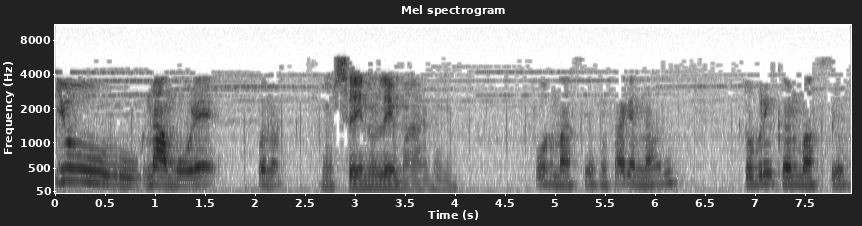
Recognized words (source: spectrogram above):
E o namoro é. Ou não? Não sei, não lê Marvel, não. Porra, Marcelo, não paga nada. Tô brincando, Marcelo.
